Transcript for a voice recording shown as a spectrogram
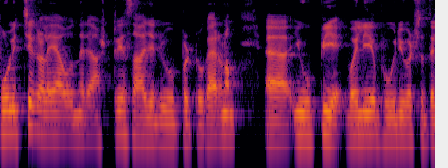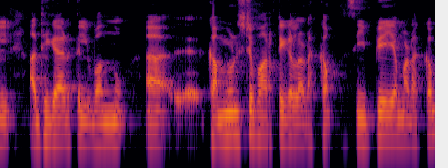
പൊളിച്ചു കളയാവുന്ന രാഷ്ട്രീയ സാഹചര്യം രൂപപ്പെട്ടു. കാരണം യു പി എ വലിയ ഭൂരിപക്ഷത്തിൽ അധികാരത്തിൽ വന്നു. കമ്മ്യൂണിസ്റ്റ് പാർട്ടികളടക്കം സി പി ഐ എം അടക്കം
